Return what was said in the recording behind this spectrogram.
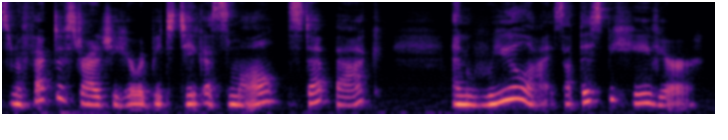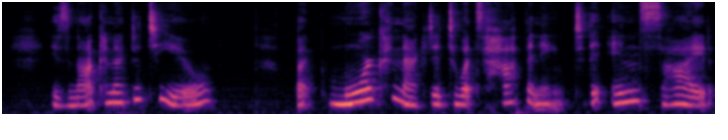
So, an effective strategy here would be to take a small step back and realize that this behavior is not connected to you, but more connected to what's happening to the inside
